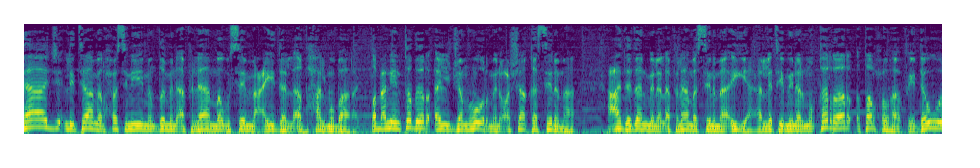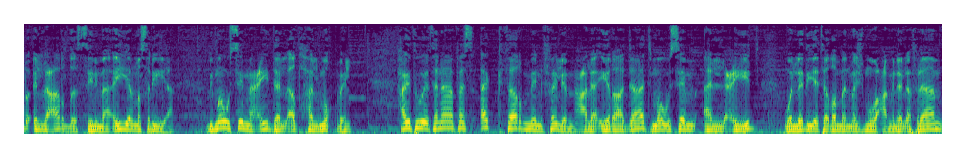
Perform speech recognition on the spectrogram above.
تاج لتامر حسني من ضمن أفلام موسم عيد الأضحى المبارك، طبعا ينتظر الجمهور من عشاق السينما عددا من الأفلام السينمائية التي من المقرر طرحها في دور العرض السينمائيه المصرية بموسم عيد الأضحى المقبل. حيث يتنافس أكثر من فيلم على إيرادات موسم العيد والذي يتضمن مجموعة من الأفلام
